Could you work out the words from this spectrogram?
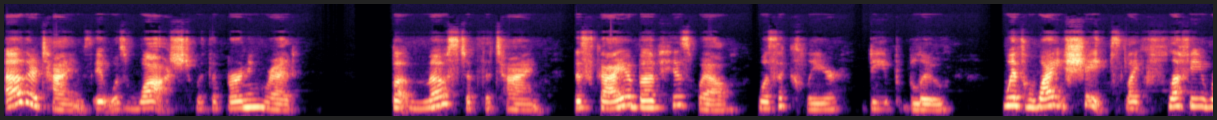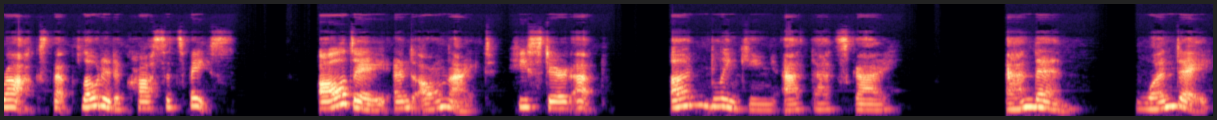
Other times it was washed with a burning red. But most of the time the sky above his well was a clear, deep blue, with white shapes like fluffy rocks that floated across its face. All day and all night he stared up, unblinking at that sky. And then, one day,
